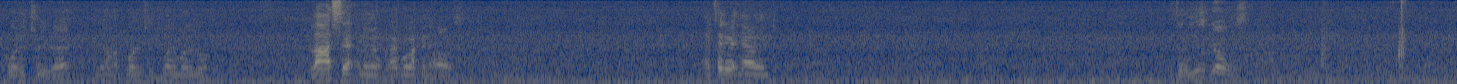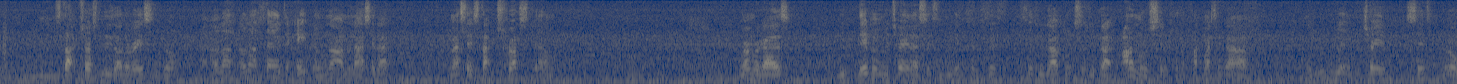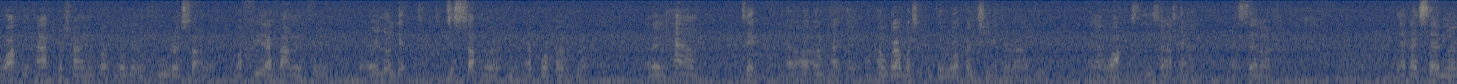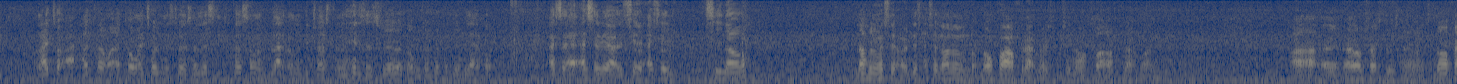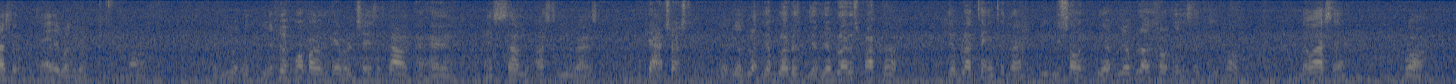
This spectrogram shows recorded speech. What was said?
43, right? Yeah, man, 43, 20 more to go. Last set, and then I go back in the house. I tell you right now, man. To the Negroes, stop trusting these other races, bro. I'm not, I'm not saying to hate them. No, I'm not saying that. I'm not saying stop trust them. Remember, guys, they've been betraying us since we, since, since we got since we got on those ships. When the fuck am I saying off? We've been betrayed since we were walking in Africa trying to fucking go get them food or something, or feed our family too, or you know, get just something our forefathers doing. And then Ham take, uh, uh, uh, uh, come grab us with the rope and chains around and I walk us to Esau's hand and set us. Like I said, man, and I told I, I my I told my children this too. I said, listen, because someone's black, don't be trust them. He said, straight up, don't be trust them because they're black. I said, I, I said, yeah. I said, I said, see now. Nothing I said, or this. I said, no, no, no, don't fall for that, man. I said, don't fall for that, man. I, I, I don't trust those hands. No offense to, anybody, but. If, you, if, if your forefathers able to chase us down and, and, and sell us to you guys, we can't trust you. Your, your blood, your blood is your, your blood is fucked up. Your blood tainted, man. You, you so your, your blood so innocent people. You know what I said? Well,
